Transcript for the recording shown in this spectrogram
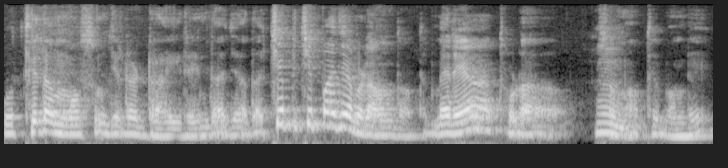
ਉੱਥੇ ਦਾ ਮੌਸਮ ਜਿਹੜਾ ਡਰਾਈ ਰਹਿੰਦਾ ਜ਼ਿਆਦਾ ਚਿਪ ਚਿਪਾ ਜਿਹਾ ਬੜਾ ਹੁੰਦਾ ਉੱਥੇ। ਮੈਂ ਰਿਹਾ ਥੋੜਾ ਸਮਾਂ ਉੱਥੇ ਬੰਬੇ।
